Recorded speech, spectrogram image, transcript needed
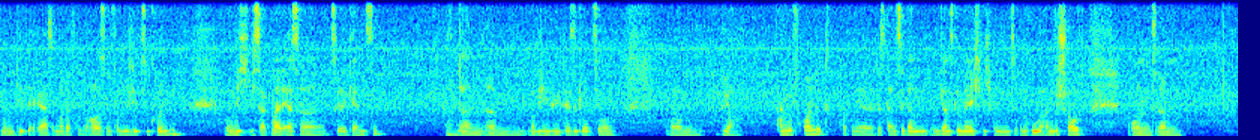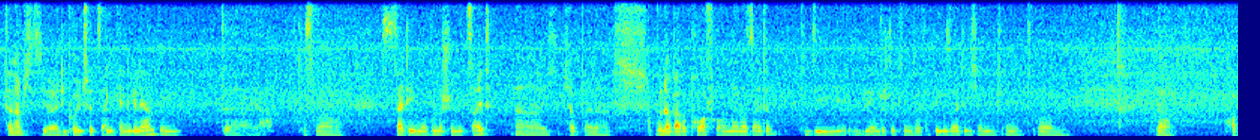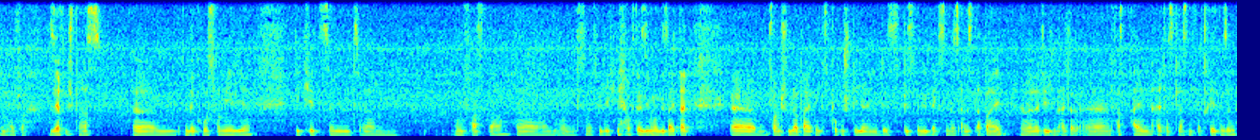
man geht ja erst immer davon aus, eine Familie zu gründen und nicht, ich sag mal, erst zu ergänzen. Und dann ähm, habe ich mich mit der Situation ähm, ja, angefreundet, habe mir das Ganze ganz, ganz, gemächlich und in Ruhe angeschaut. Und ähm, dann habe ich die, die Goldschätze alle kennengelernt und äh, ja, das war seitdem eine wunderschöne Zeit. Äh, ich, ich habe eine wunderbare Powerfrau an meiner Seite, die wir unterstützen uns einfach gegenseitig und, und ähm, ja, haben einfach sehr viel Spaß ähm, in der Großfamilie. Die Kids sind ähm, unfassbar. Ähm, und natürlich, wie auch der Simon gesagt hat, ähm, von Schularbeiten bis Puppenspielen bis, bis Windelwechseln ist alles dabei, weil natürlich in, Alter, äh, in fast allen Altersklassen vertreten sind.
